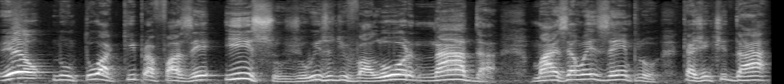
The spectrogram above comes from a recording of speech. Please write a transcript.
Eu não estou aqui para fazer isso, juízo de valor, nada. Mas é um exemplo que a gente dá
